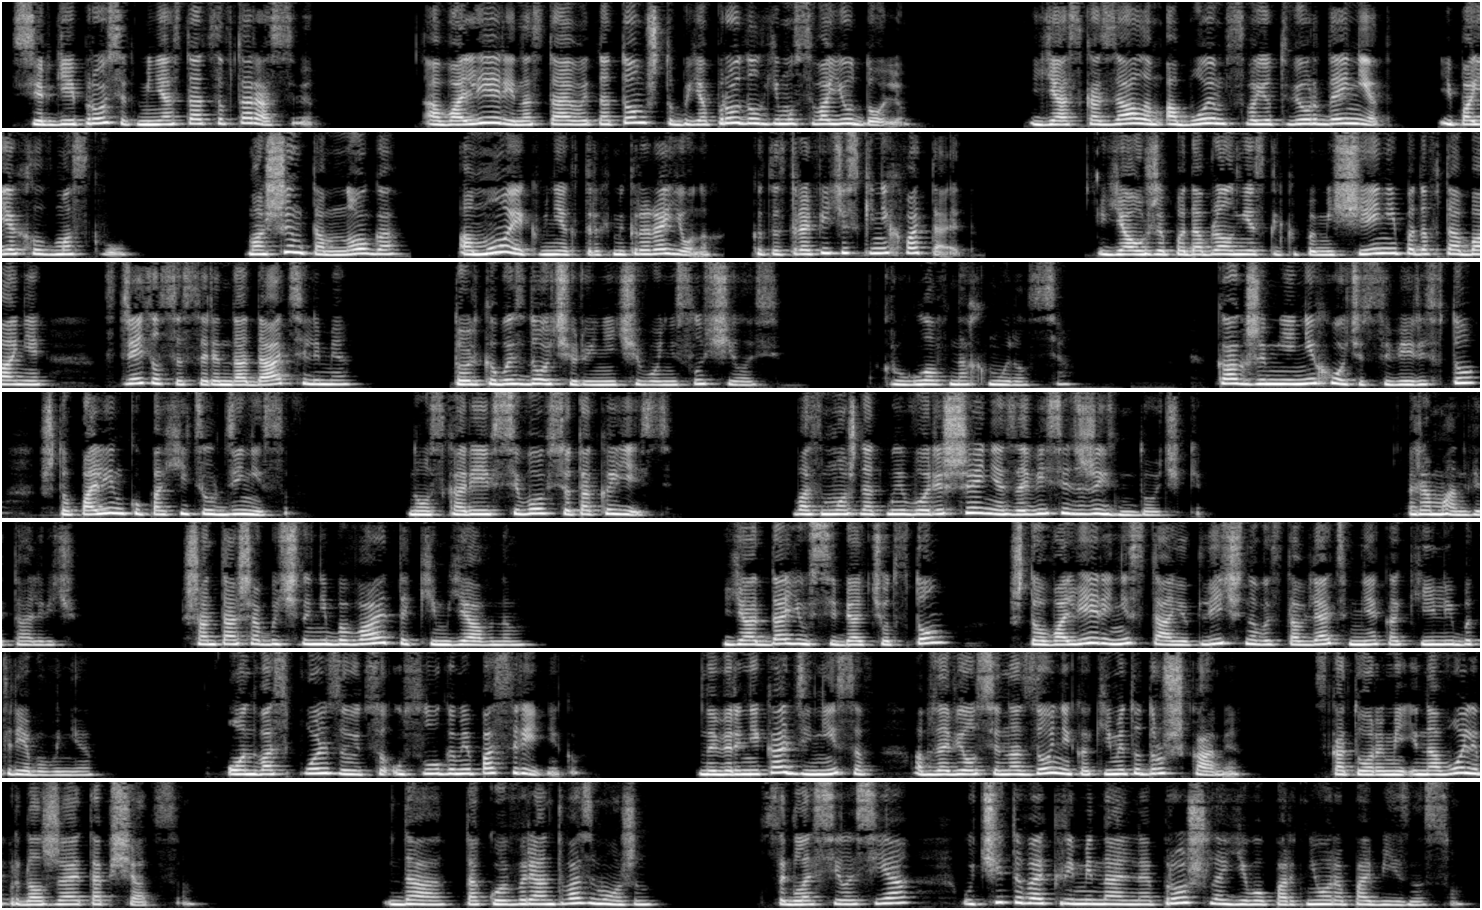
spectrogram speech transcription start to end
Сергей просит меня остаться в Тарасове, а Валерий настаивает на том, чтобы я продал ему свою долю. Я сказал им обоим свое твердое «нет» и поехал в Москву. Машин там много, а моек в некоторых микрорайонах катастрофически не хватает. Я уже подобрал несколько помещений под автобане, встретился с арендодателями. Только бы с дочерью ничего не случилось. Круглов нахмурился. Как же мне не хочется верить в то, что Полинку похитил Денисов. Но, скорее всего, все так и есть. Возможно, от моего решения зависит жизнь дочки. Роман Витальевич, шантаж обычно не бывает таким явным. Я отдаю себе отчет в том, что Валерий не станет лично выставлять мне какие-либо требования. Он воспользуется услугами посредников. Наверняка Денисов обзавелся на зоне какими-то дружками, с которыми и на воле продолжает общаться. Да, такой вариант возможен, согласилась я, учитывая криминальное прошлое его партнера по бизнесу.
